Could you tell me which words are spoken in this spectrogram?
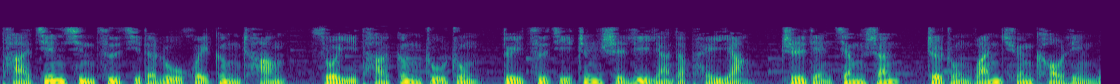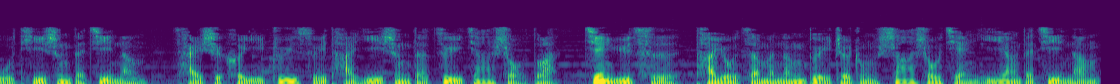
他坚信自己的路会更长，所以他更注重对自己真实力量的培养。指点江山，这种完全靠领悟提升的技能，才是可以追随他一生的最佳手段。鉴于此，他又怎么能对这种杀手锏一样的技能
